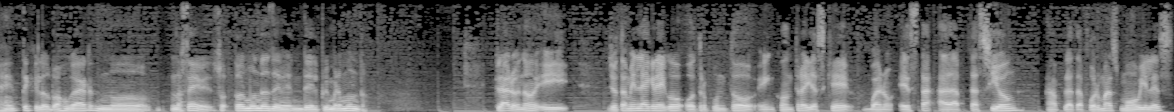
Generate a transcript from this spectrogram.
gente que los va a jugar no, no sé, todo el mundo es del primer mundo. Claro, ¿no? Y yo también le agrego otro punto en contra y es que, bueno, esta adaptación a plataformas móviles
